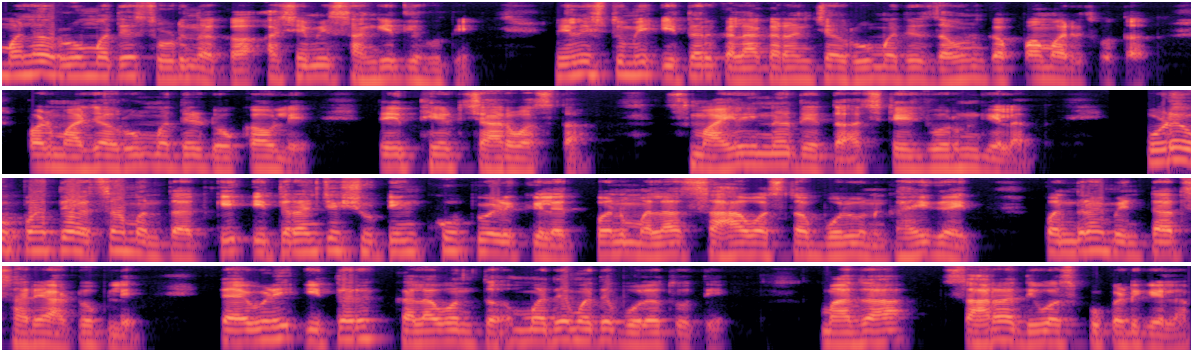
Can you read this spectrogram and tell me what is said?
मला रूममध्ये सोडू नका असे मी सांगितले होते. निलेश तुम्ही इतर कलाकारांच्या रूममध्ये जाऊन गप्पा मारित होतात पण माझ्या रूममध्ये डोकावले. ते थेट चार वाजता. स्माइली न देता स्टेजवरून गेलात. पुढे उपाध्याय असं म्हणतात की इतरांचे शूटिंग खूप वेळ केलेत पण मला सहा वाजता बोलून घाईघाईत पंधरा मिनिटात सारे आटोपले. त्यावेळी इतर कलावंत मध्ये मध्ये बोलत होते. माझा सारा दिवस फुकट गेला.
